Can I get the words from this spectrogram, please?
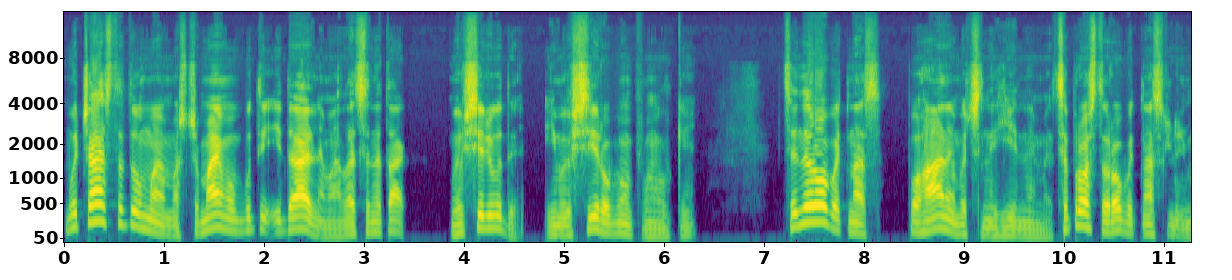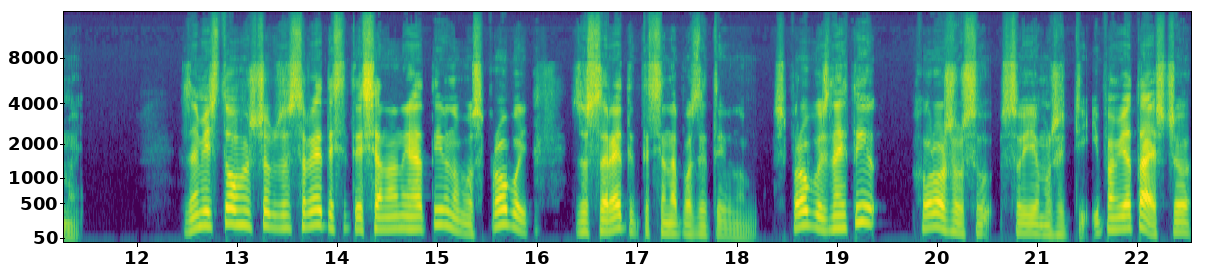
Ми часто думаємо, що маємо бути ідеальними, але це не так. Ми всі люди, і ми всі робимо помилки. Це не робить нас поганими чи негідними, це просто робить нас людьми. Замість того, щоб зосередитися на негативному, спробуй зосередитися на позитивному. Спробуй знайти хороше в своєму житті і пам'ятай, що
